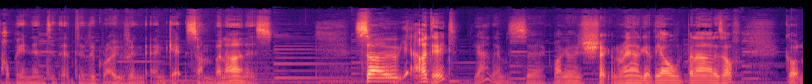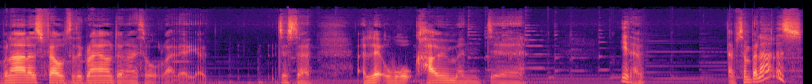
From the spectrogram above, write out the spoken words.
pop in into the, to the grove and, and get some bananas. So yeah, I did. Yeah, that was uh, quite good. Shaking around, get the old bananas off. Got the bananas, fell to the ground, and I thought, right there you go. Just a a little walk home, and uh, you know, have some bananas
